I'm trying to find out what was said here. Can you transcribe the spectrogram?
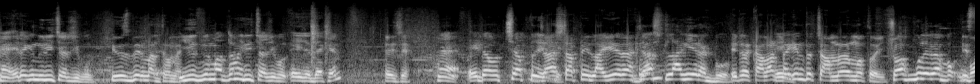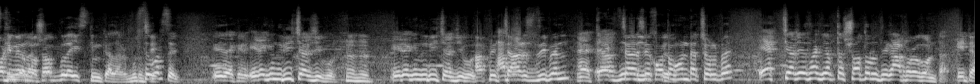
হ্যাঁ এটা কিন্তু রিচার্জেবল ইউএসবির মাধ্যমে। ইউএসবির মাধ্যমে রিচার্জেবল এই যে দেখেন এই যে। হ্যাঁ এটা হচ্ছে আপনার জাস্ট আপনি লাগিয়ে রাখলেন জাস্ট লাগিয়ে রাখব। এটার কালারটা কিন্তু চামড়ার মতোই। সবগুলো Skin মতো। সবগুলো স্কিন কালার বুঝতে পারছেন? এই দেখেন এটা কিন্তু রিচার্জেবল এটা কিন্তু রিচার্জেবল আপনি চার্জ দিবেন? হ্যাঁ, এক চার্জে কত ঘণ্টা চলবে? এক চার্জে থাকবে আপনার সতেরো থেকে আঠারো ঘণ্টা এটা।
